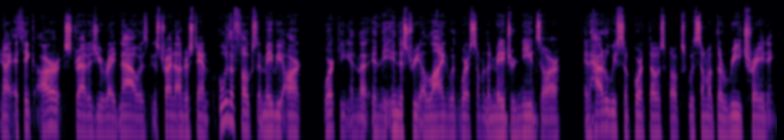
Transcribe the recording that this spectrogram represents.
You know, I think our strategy right now is is trying to understand who are the folks that maybe aren't working in the in the industry aligned with where some of the major needs are, and how do we support those folks with some of the retraining.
